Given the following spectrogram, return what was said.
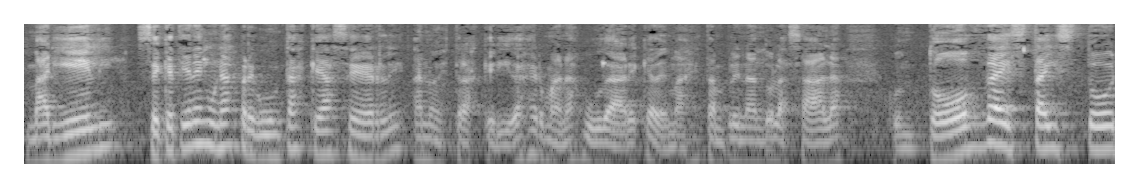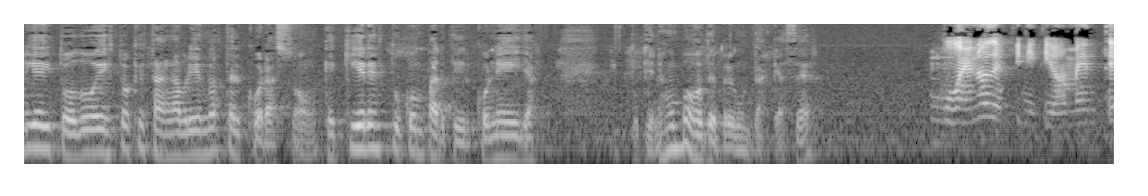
Marieli, sé que tienes unas preguntas que hacerle a nuestras queridas hermanas Budare, que además están plenando la sala con toda esta historia y todo esto que están abriendo hasta el corazón. ¿Qué quieres tú compartir con ellas? Tú tienes un poco de preguntas que hacer. Bueno, definitivamente,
